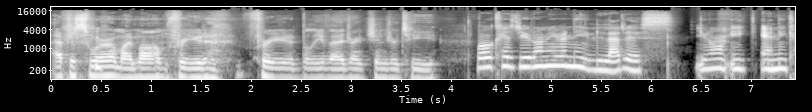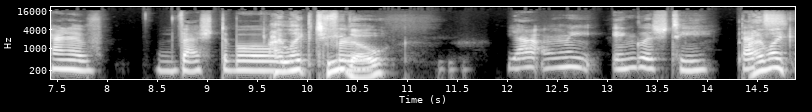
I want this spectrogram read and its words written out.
I have to swear on my mom for you to for you to believe that I drank ginger tea. Well, because you don't even eat lettuce. You don't eat any kind of vegetable. I like tea fruit. though. Yeah, only English tea. I like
